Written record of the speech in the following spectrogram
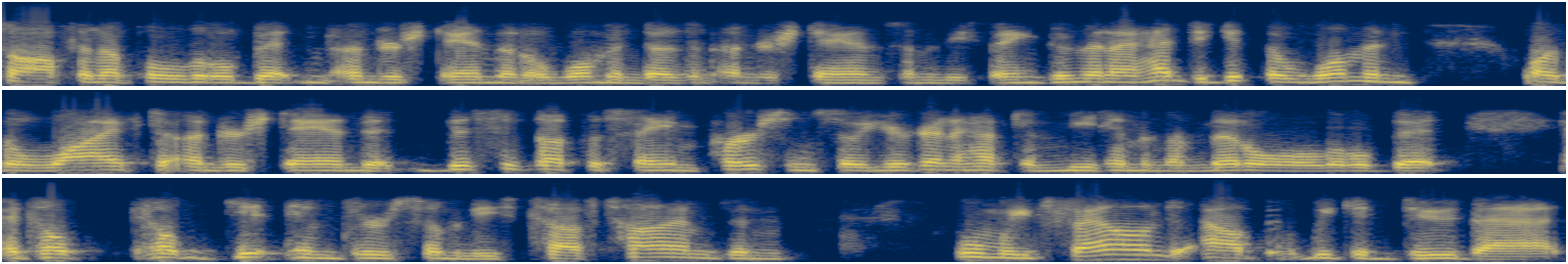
soften up a little bit and understand that a woman doesn't understand some of these things. And then I had to get the woman or the wife to understand that this is not the same person. So you're going to have to meet him in the middle a little bit and help, help get him through some of these tough times. And when we found out that we could do that,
